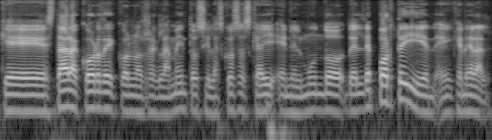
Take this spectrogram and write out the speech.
que estar acorde con los reglamentos y las cosas que hay en el mundo del deporte y en, general.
